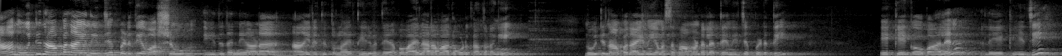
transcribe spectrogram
ആ നൂറ്റി നാൽപ്പതായി നിജപ്പെടുത്തിയ വർഷവും ഏത് തന്നെയാണ്? ആയിരത്തി തൊള്ളായിരത്തി എഴുപത്തേഴ് അപ്പോൾ വയലാർ അവാർഡ് കൊടുക്കാൻ തുടങ്ങി. നൂറ്റി നാൽപ്പതായി നിയമസഭാ മണ്ഡലത്തെ നിജപ്പെടുത്തി എ കെ ഗോപാലൻ അല്ലെ എ കെ ജി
